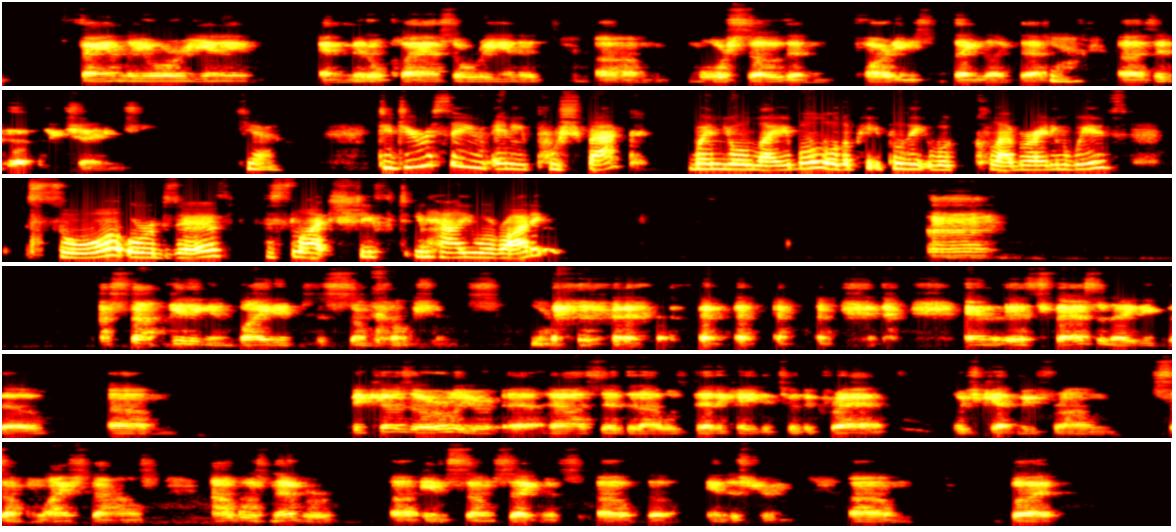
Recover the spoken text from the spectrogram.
family oriented and middle class oriented, um, more so than parties, things like that. Yeah. Uh, so it definitely changed. Yeah. Did you receive any pushback when your label or the people that you were collaborating with saw or observed the slight shift in how you were writing? Uh, I stopped getting invited to some functions. Yeah. and it's fascinating though, um, because earlier uh, how I said that I was dedicated to the craft, which kept me from some lifestyles. I was never uh, in some segments of the industry, um, but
